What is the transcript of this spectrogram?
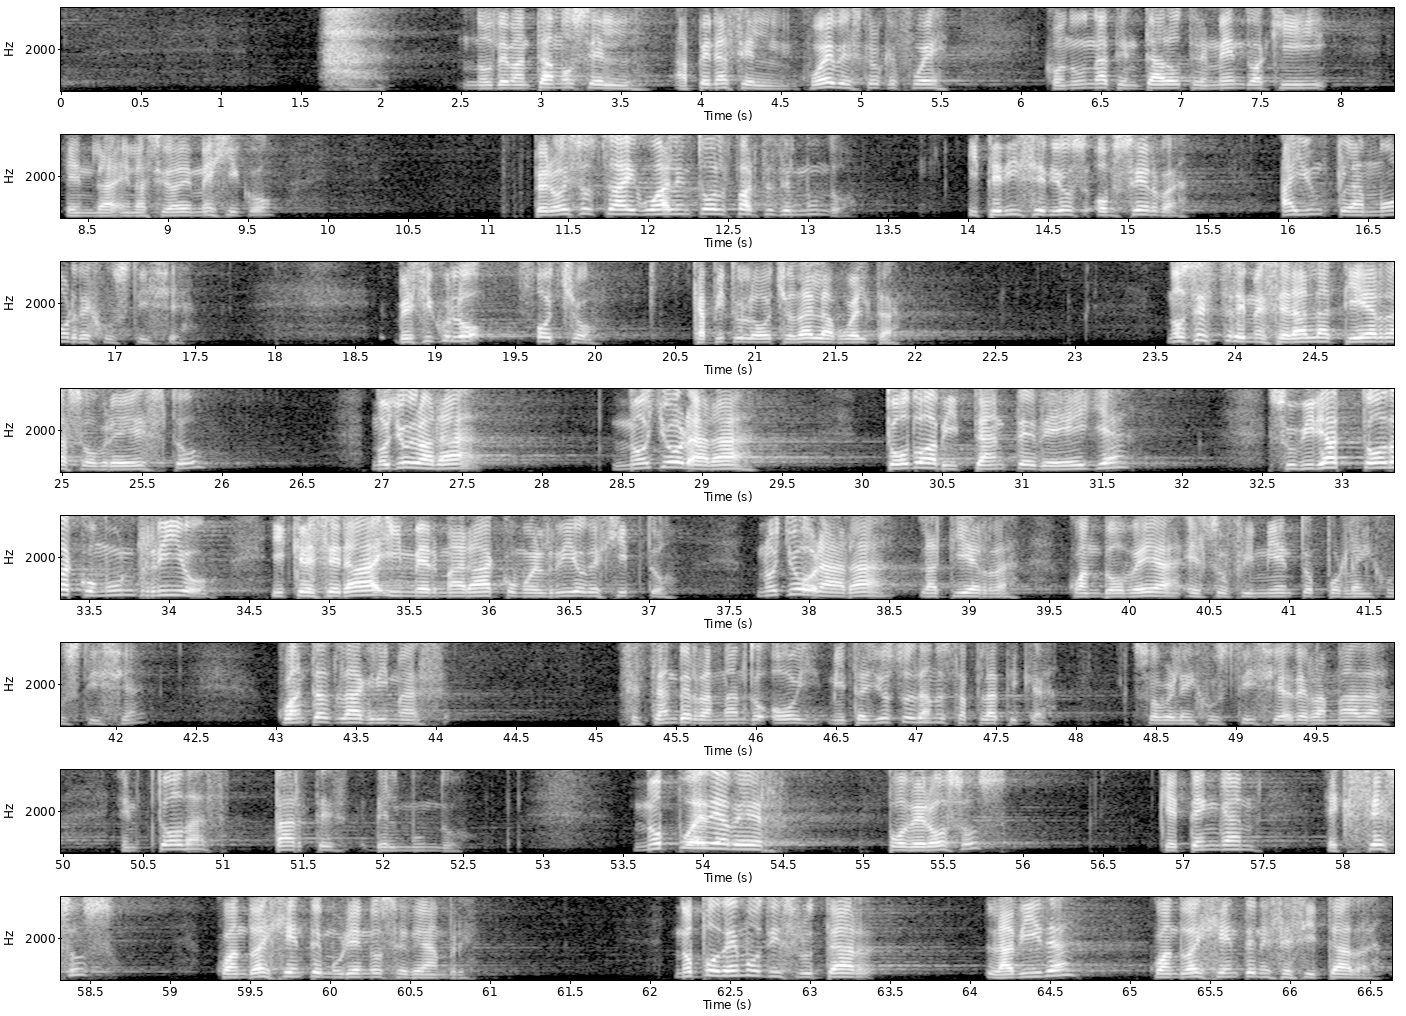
Nos levantamos el, apenas el jueves, creo que fue, con un atentado tremendo aquí en la, en la Ciudad de México. Pero eso está igual en todas partes del mundo. Y te dice Dios, observa, hay un clamor de justicia. Versículo 8, capítulo 8, dale la vuelta. ¿No se estremecerá la tierra sobre esto? ¿No llorará? ¿No llorará todo habitante de ella? Subirá toda como un río y crecerá y mermará como el río de Egipto. ¿No llorará la tierra cuando vea el sufrimiento por la injusticia? ¿Cuántas lágrimas se están derramando hoy mientras yo estoy dando esta plática sobre la injusticia derramada en todas partes del mundo? No puede haber poderosos que tengan excesos cuando hay gente muriéndose de hambre. No podemos disfrutar la vida cuando hay gente necesitada.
